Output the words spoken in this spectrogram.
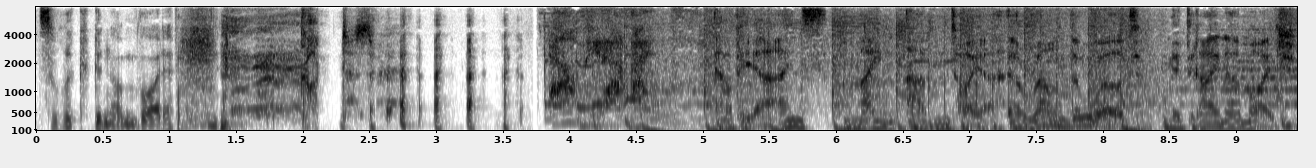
zurückgenommen wurde. Gottes RBR1. RPR 1, mein Abenteuer. Around the World mit Rainer Meusch.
